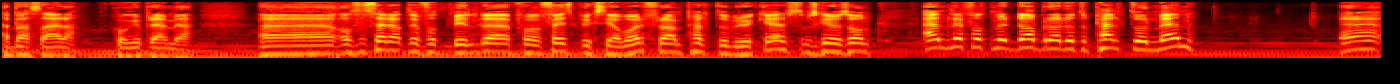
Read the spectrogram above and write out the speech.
Jeg bare sier det. Kongepremie. Uh, og så ser jeg at vi har fått bilde på Facebook-sida vår fra en Pelto-bruker som skriver sånn Endelig fått med DAB-radio til Peltoen min! Eh,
